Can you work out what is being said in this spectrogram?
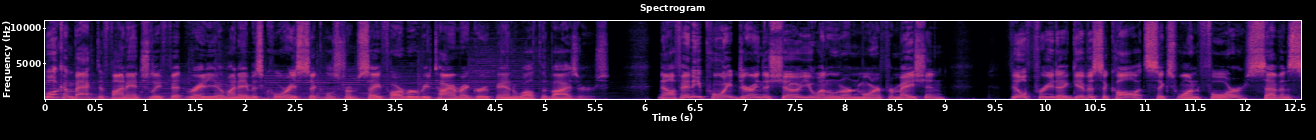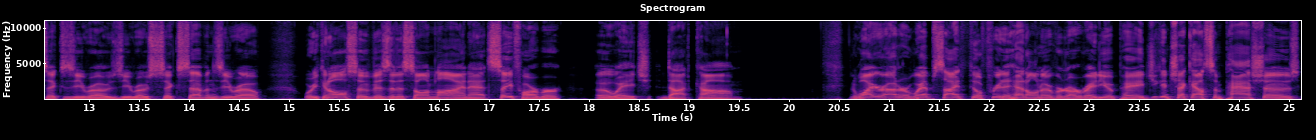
Welcome back to Financially Fit Radio. My name is Corey Sickles from Safe Harbor Retirement Group and Wealth Advisors. Now, if any point during the show you want to learn more information, feel free to give us a call at 614 760 0670, or you can also visit us online at safeharboroh.com. And while you're at our website, feel free to head on over to our radio page. You can check out some past shows.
